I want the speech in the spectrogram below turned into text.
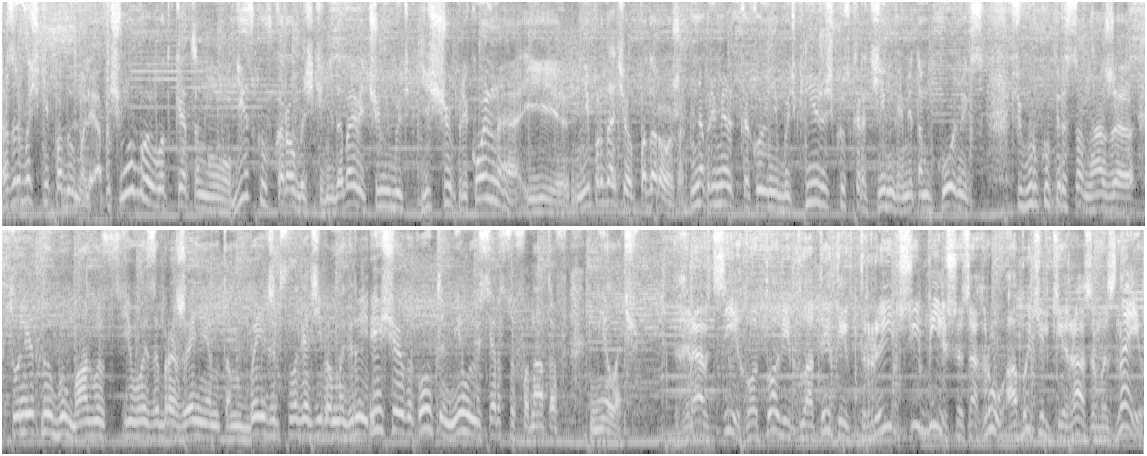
Разработчики подумали, а почему бы вот к этому диску в коробочке не добавить что-нибудь еще прикольное и не продать его подороже? Например, какую-нибудь книжечку с картинками, там комикс, фигурку персонажа, туалетную бумагу с его изображением, там бейджик с логотипом игры и еще какую-то милую сердцу фанатов мелочь. Гравці готові платити втричі більше за гру, аби тільки разом із нею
